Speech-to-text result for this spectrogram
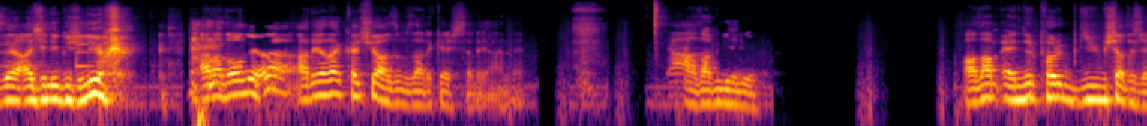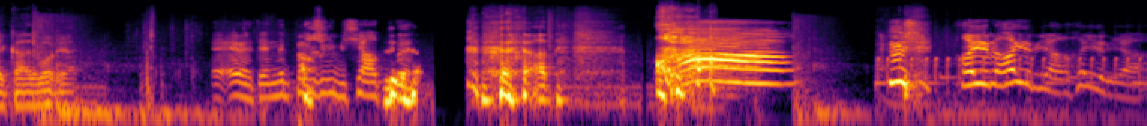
Bizde acili gücülü yok. Arada oluyor da araya da kaçıyor ağzımız arkadaşlar yani. Ya, Adam geliyor. Adam Ender Pearl gibi bir şey atacak galiba oraya. e, evet Ender Pearl gibi bir şey attı. At- Aa! Düş. Hayır hayır ya hayır ya.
